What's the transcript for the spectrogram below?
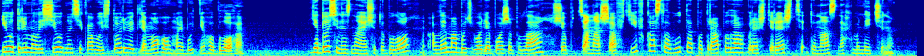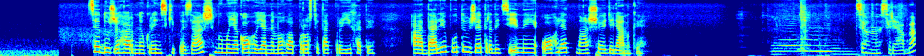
і отримали ще одну цікаву історію для мого майбутнього блога. Я досі не знаю, що то було, але, мабуть, воля Божа була, щоб ця наша автівка Славута потрапила, врешті-решт, до нас на Хмельниччину. Це дуже гарний український пейзаж, мимо якого я не могла просто так проїхати. А далі буде вже традиційний огляд нашої ділянки. Це у нас ряба.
